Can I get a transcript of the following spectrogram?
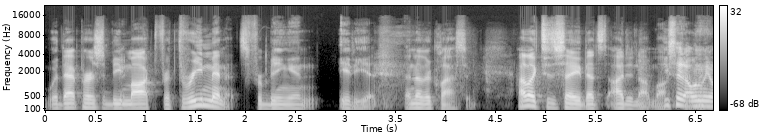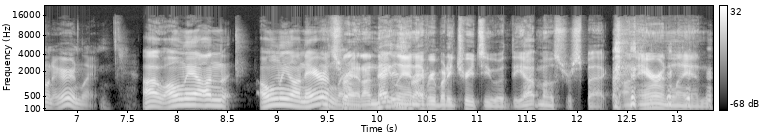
would that person be mocked for three minutes for being an idiot. Another classic. I like to say that's I did not mock. You said only man. on Aaron Land. Oh, only on only on Aaron. That's right. On That Nateland, right. everybody treats you with the utmost respect. On Aaron Land,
